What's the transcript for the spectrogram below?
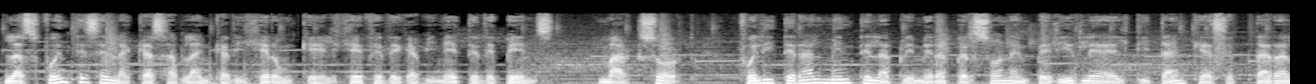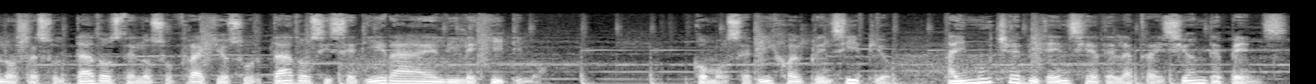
Las fuentes en la Casa Blanca dijeron que el jefe de gabinete de Pence, Mark Sort, fue literalmente la primera persona en pedirle a el titán que aceptara los resultados de los sufragios hurtados y se diera a el ilegítimo. Como se dijo al principio, hay mucha evidencia de la traición de Pence.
